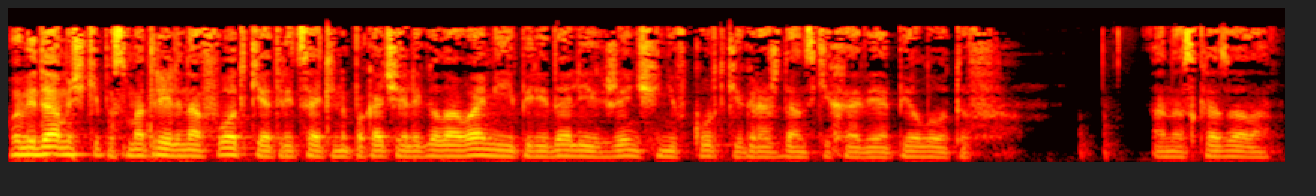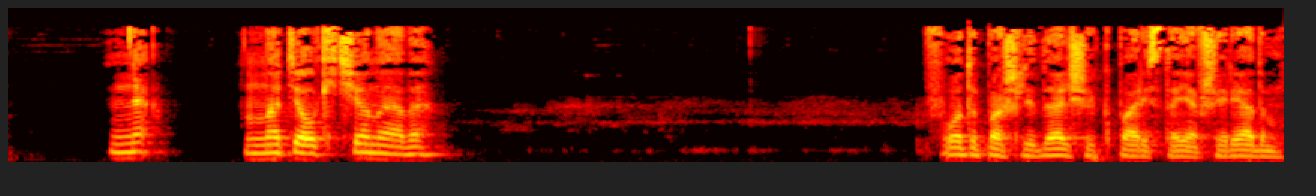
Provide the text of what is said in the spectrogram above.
Обе дамочки посмотрели на фотки, отрицательно покачали головами и передали их женщине в куртке гражданских авиапилотов. Она сказала: "Не, на тёлке что надо?" Фото пошли дальше к паре, стоявшей рядом.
